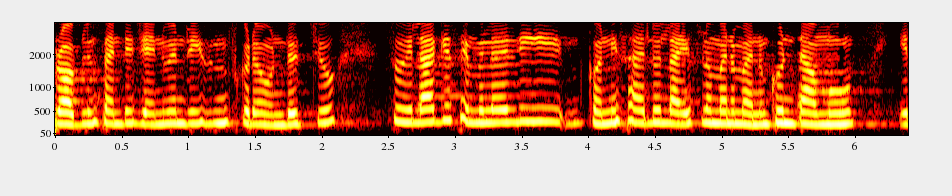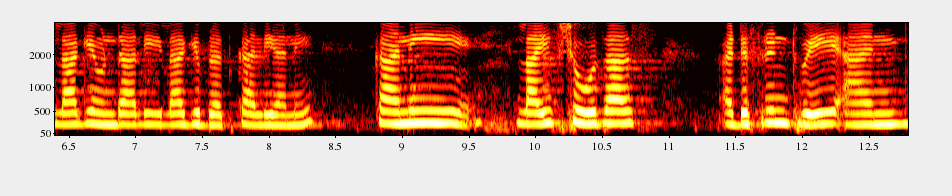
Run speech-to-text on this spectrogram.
ప్రాబ్లమ్స్ అంటే జెన్యున్ రీజన్స్ కూడా ఉండొచ్చు. సో ఇలాగే సిమిలర్లీ కొన్నిసార్లు లైఫ్లో మనం అనుకుంటాము ఇలాగే ఉండాలి ఇలాగే బ్రతకాలి అని. కానీ life shows us a different way and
